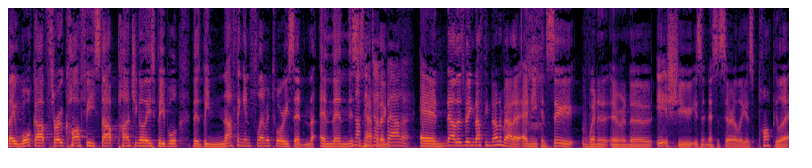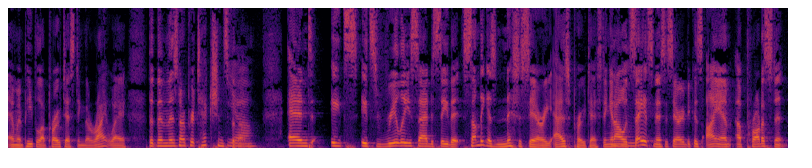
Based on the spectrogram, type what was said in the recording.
they walk up, throw coffee, start punching on these people. There's been nothing inflammatory said, and then this Nothing is done happening. about it. And now there's been nothing done about it. And you can see when an when issue isn't necessarily as popular, and when people are protesting the right way, that then there's no protections for Yeah. them. And it's it's really sad to see that something as necessary as protesting, and I Mm-hmm. would say it's necessary because I am a Protestant.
